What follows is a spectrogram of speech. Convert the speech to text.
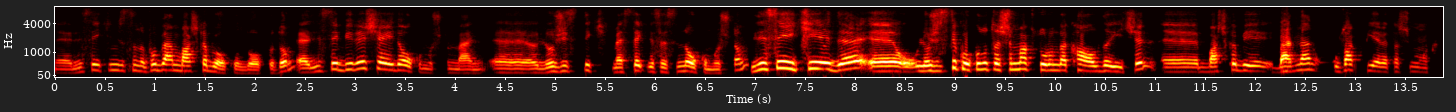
E, lise ikinci sınıfı ben başka bir okulda okudum. E, lise 1'i şeyde okumuştum ben. E, lojistik meslek lisesinde okumuştum. Lise 2'ye de e, lojistik okulu taşınmak zorunda kaldığı için e, başka bir benden uzak bir yere taşınmak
